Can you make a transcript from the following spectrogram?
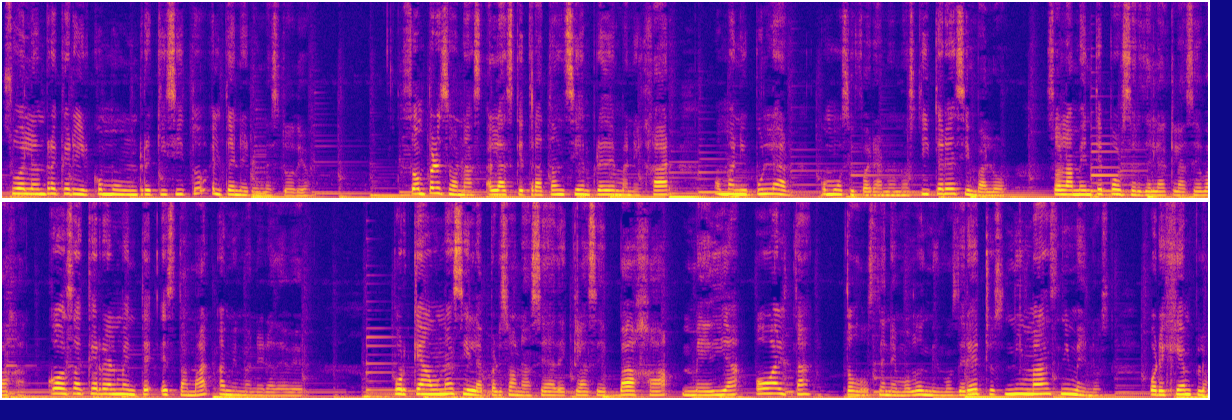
suelen requerir como un requisito el tener un estudio. Son personas a las que tratan siempre de manejar o manipular como si fueran unos títeres sin valor, solamente por ser de la clase baja, cosa que realmente está mal a mi manera de ver. Porque aún así la persona sea de clase baja, media o alta, todos tenemos los mismos derechos, ni más ni menos. Por ejemplo,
